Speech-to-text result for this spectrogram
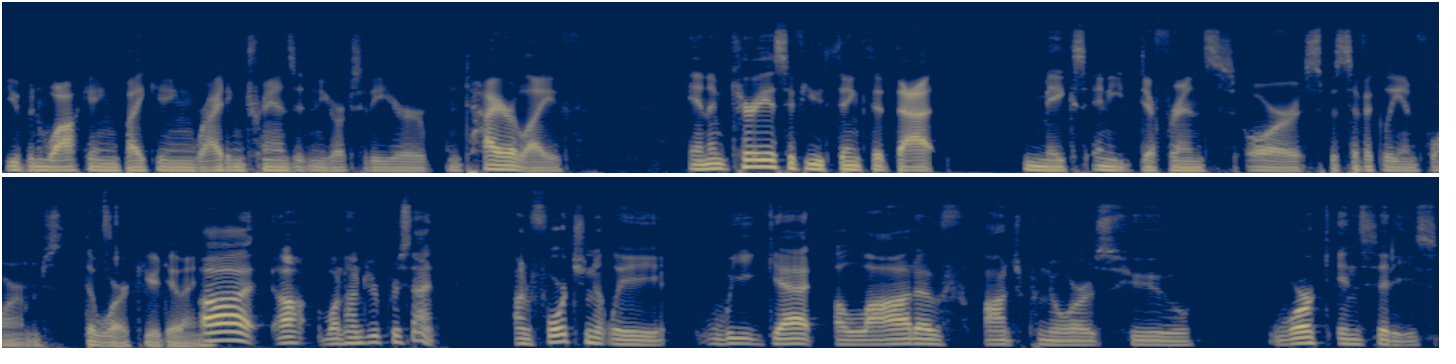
You've been walking, biking, riding transit in New York City your entire life. And I'm curious if you think that that makes any difference or specifically informs the work you're doing? Uh, uh, 100%. Unfortunately, we get a lot of entrepreneurs who work in cities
